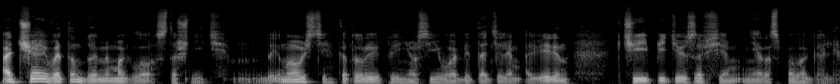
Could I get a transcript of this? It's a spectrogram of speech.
От чая в этом доме могло стошнить. Да и новости, которые принес его обитателям Аверин, к чаепитию совсем не располагали.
